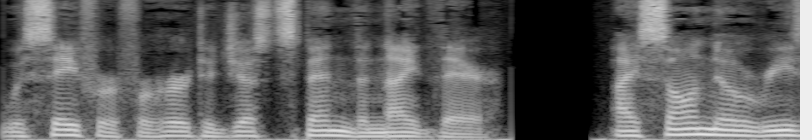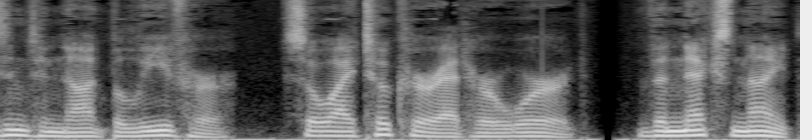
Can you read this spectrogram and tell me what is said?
was safer for her to just spend the night there. I saw no reason to not believe her, so I took her at her word. The next night,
